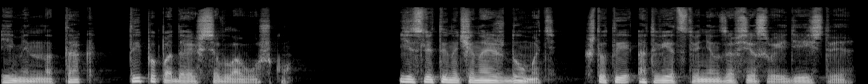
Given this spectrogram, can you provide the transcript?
Именно так ты попадаешься в ловушку. Если ты начинаешь думать, что ты ответственен за все свои действия,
